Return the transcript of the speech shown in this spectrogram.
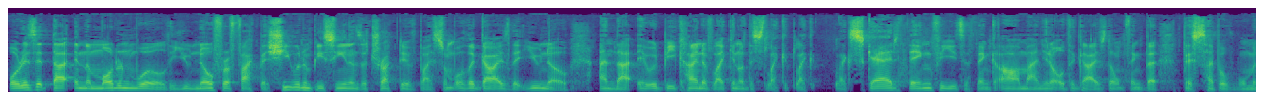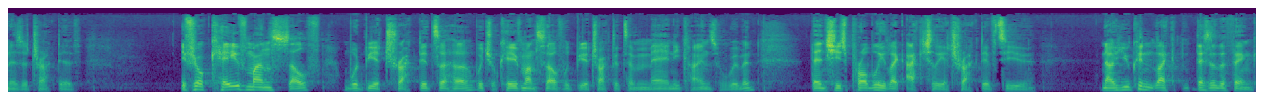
Or is it that in the modern world, you know for a fact that she wouldn't be seen as attractive by some other guys that you know, and that it would be kind of like, you know, this like like like scared thing for you to think, oh man, you know, other guys don't think that this type of woman is attractive. If your caveman self would be attracted to her, which your caveman self would be attracted to many kinds of women, then she's probably like actually attractive to you. Now you can like this is the thing.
